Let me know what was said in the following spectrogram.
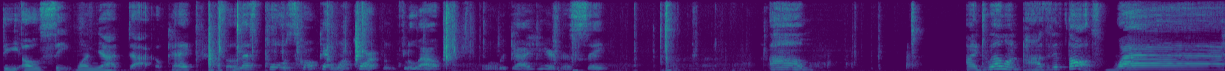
D O C one yacht doc. Okay. So let's pull the score. Okay. One card flew out. What we got here? Let's see. Um, I dwell on positive thoughts. Wow.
